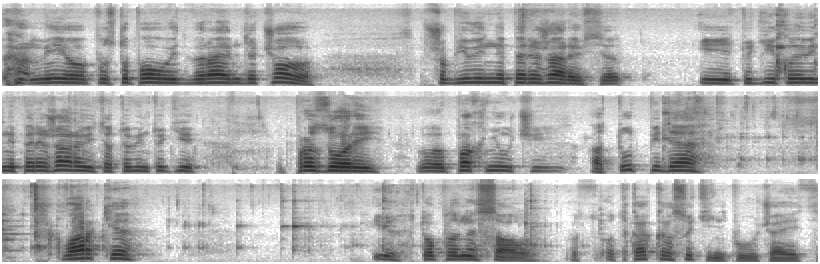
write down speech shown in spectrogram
Ми його поступово відбираємо для чого? Щоб він не пережарився. І тоді, коли він не пережарюється, то він тоді прозорий, е, пахнючий. А тут піде шкварки і топлене сало. От, от така красотінь виходить.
